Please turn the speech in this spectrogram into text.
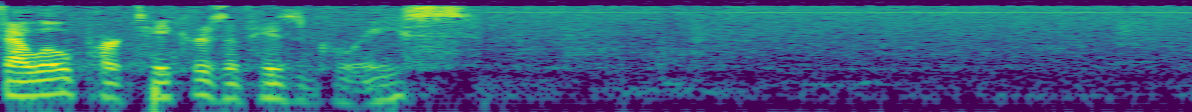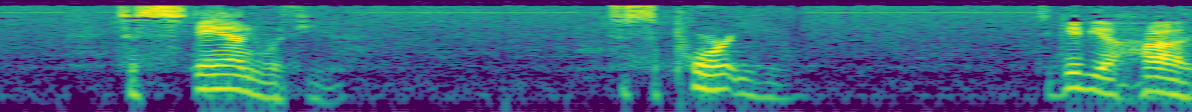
fellow partakers of his grace? To stand with you to support you, to give you a hug,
